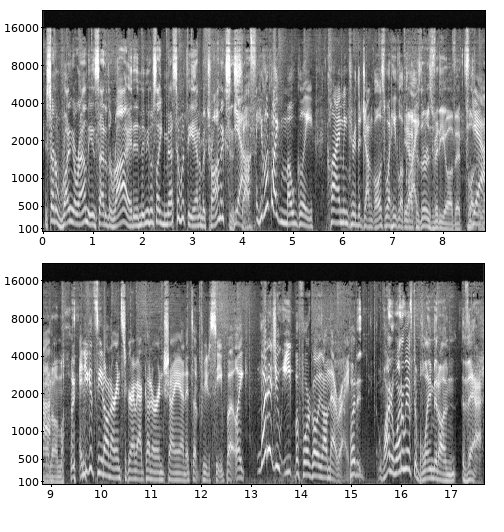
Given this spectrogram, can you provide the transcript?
and started running around the inside of the ride. And then he was like messing with the animatronics and yeah, stuff. he looked like Mowgli climbing through the jungle. Is what he looked Yeah, like. Yeah, because there is video of it floating Yeah. around online. and you can see it on our Instagram at Gunner and Cheyenne. It's up for you to see. But like, what did you eat before going on that ride? But it, why, why do we have to blame it on that?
